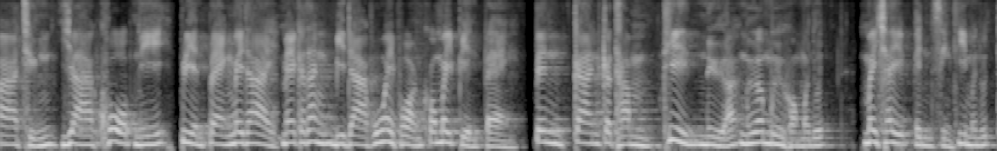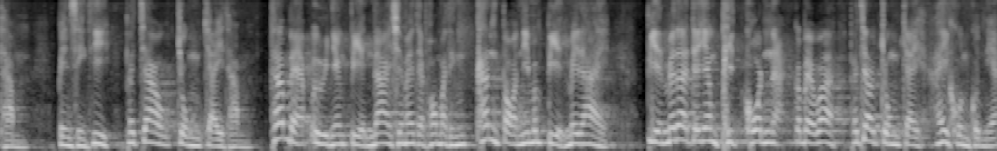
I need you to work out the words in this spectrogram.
มาถึงยาโคบนี้เปลี่ยนแปลงไม่ได้ แม้กระทั่งบิดาผู้ให้พรก็ไม่เปลี่ยนแปลง เป็นการกระทำที่เหนือเงื้อมือของมนุษย์ ไม่ใช่เป็นสิ่งที่มนุษย์ทำเป็นสิ่งที่พระเจ้าจงใจทำถ้าแบบอื่นยังเปลี่ยนได้ใช่ไหมแต่พอมาถึงขั้นตอนนี้มันเปลี่ยนไม่ได้ เปลี่ยนไม่ได้แต่ยังผิดคนน่ะ ก็แปลว่าพระเจ้าจงใจให้คนคนนี้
